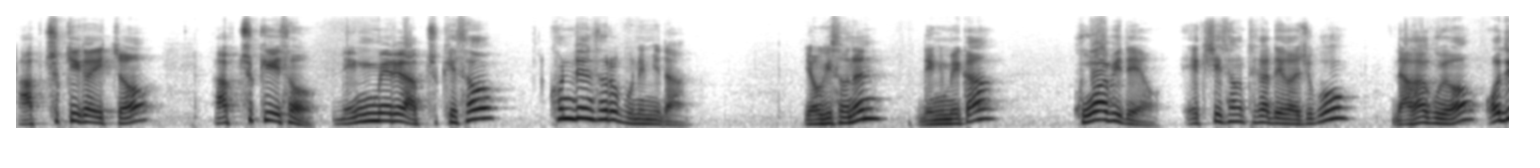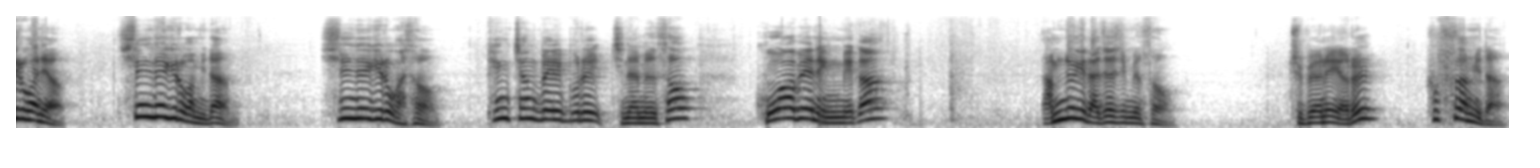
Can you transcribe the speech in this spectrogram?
압축기가 있죠. 압축기에서 냉매를 압축해서 콘덴서로 보냅니다. 여기서는 냉매가 고압이 돼요. 액시 상태가 돼 가지고 나가고요. 어디로 가냐? 실내기로 갑니다. 실내기로 가서 팽창 밸브를 지나면서 고압의 냉매가 압력이 낮아지면서 주변의 열을 흡수합니다.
